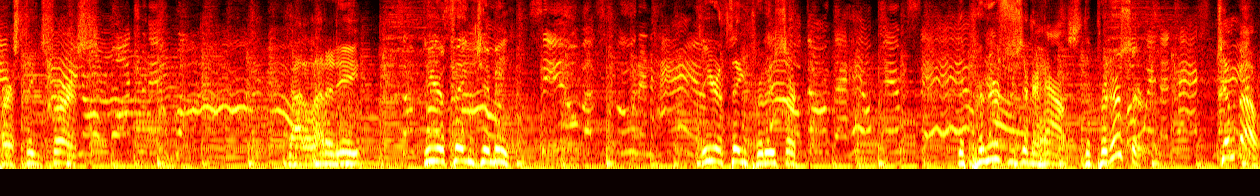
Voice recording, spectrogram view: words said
First things first. Gotta let it eat. Do your thing, Jimmy. Do your thing, producer. The producer's in the house. The producer, Jimbo.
